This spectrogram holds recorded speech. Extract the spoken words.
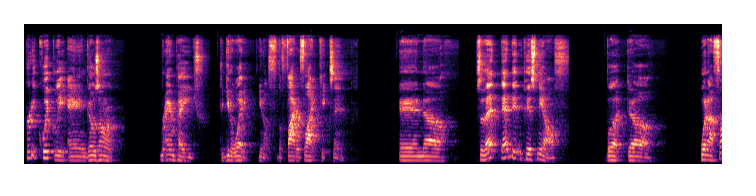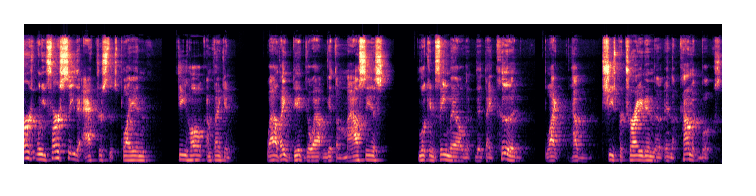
pretty quickly and goes on a rampage to get away. You know, the fight or flight kicks in, and uh, so that that didn't piss me off. But uh, when I first when you first see the actress that's playing She Hulk, I'm thinking, wow, they did go out and get the mousiest looking female that, that they could, like how she's portrayed in the in the comic books.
